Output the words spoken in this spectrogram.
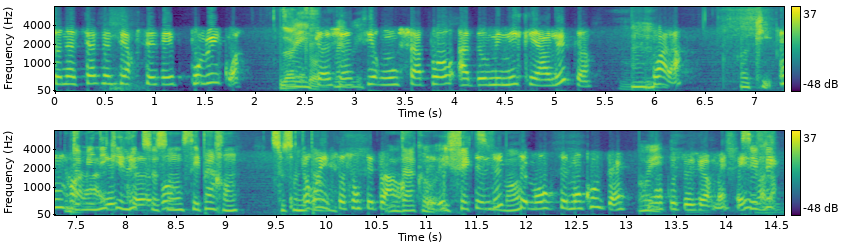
je ne cesse d'intercéder pour lui, quoi. D'accord. Et que Oui, je oui. tire mon chapeau à Dominique et à Luc. Voilà. Ok. voilà. Dominique et Et Luc, ce bon. sont ses parents. Ce sont les parents. Oui, ce sont ses parents. D'accord, C'est- effectivement. C'est mon, c'est mon cousin. Oui. Mon cousin germain. C'est voilà. vrai,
